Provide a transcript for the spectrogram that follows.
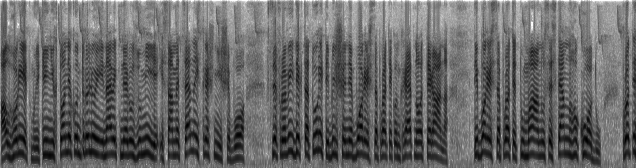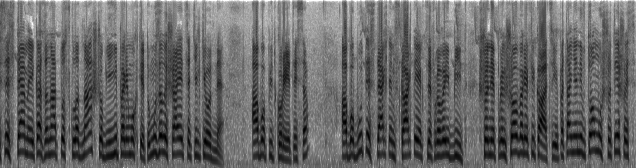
алгоритму, який ніхто не контролює і навіть не розуміє. І саме це найстрашніше, бо в цифровій диктатурі ти більше не борешся проти конкретного тирана. Ти борешся проти туману, системного коду, проти системи, яка занадто складна, щоб її перемогти. Тому залишається тільки одне: або підкоритися, або бути стертим з карти як цифровий біт, що не пройшов верифікацію. Питання не в тому, що ти щось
